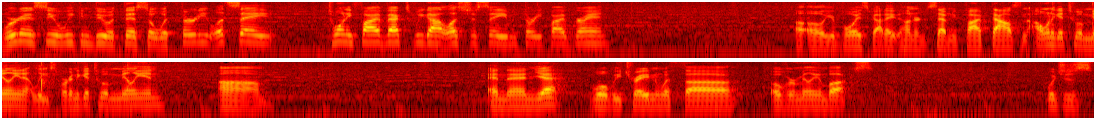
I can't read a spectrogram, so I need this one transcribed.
We're going to see what we can do with this. So with 30, let's say 25x, we got, let's just say even 35 grand. Uh-oh, your boy's got 875,000. I want to get to a million at least. We're going to get to a million. Um, and then, yeah, we'll be trading with uh, over a million bucks. Which is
